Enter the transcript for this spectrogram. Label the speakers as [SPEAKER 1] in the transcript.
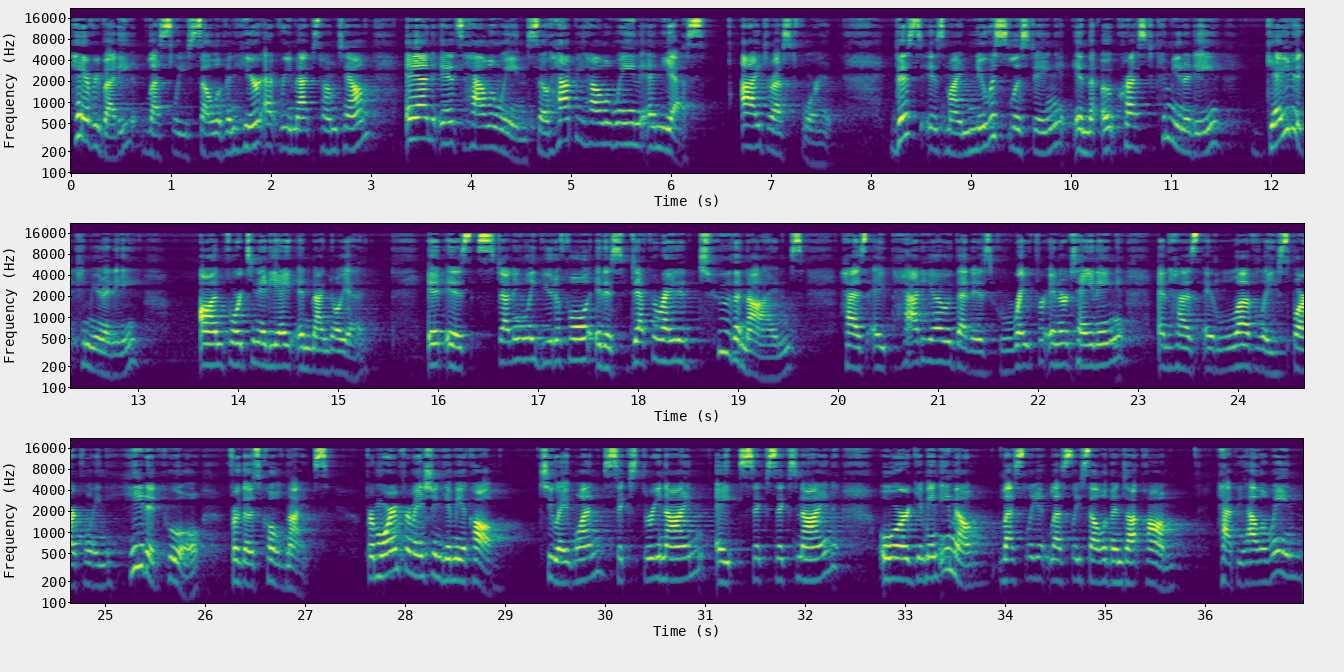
[SPEAKER 1] Hey everybody, Leslie Sullivan here at Remax Hometown, and it's Halloween, so happy Halloween, and yes, I dressed for it. This is my newest listing in the Oak Crest community, gated community, on 1488 in Magnolia. It is stunningly beautiful, it is decorated to the nines, has a patio that is great for entertaining, and has a lovely sparkling heated pool for those cold nights. For more information, give me a call. 281-639-8669 or give me an email, leslie at lesliesullivan.com. Happy Halloween!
